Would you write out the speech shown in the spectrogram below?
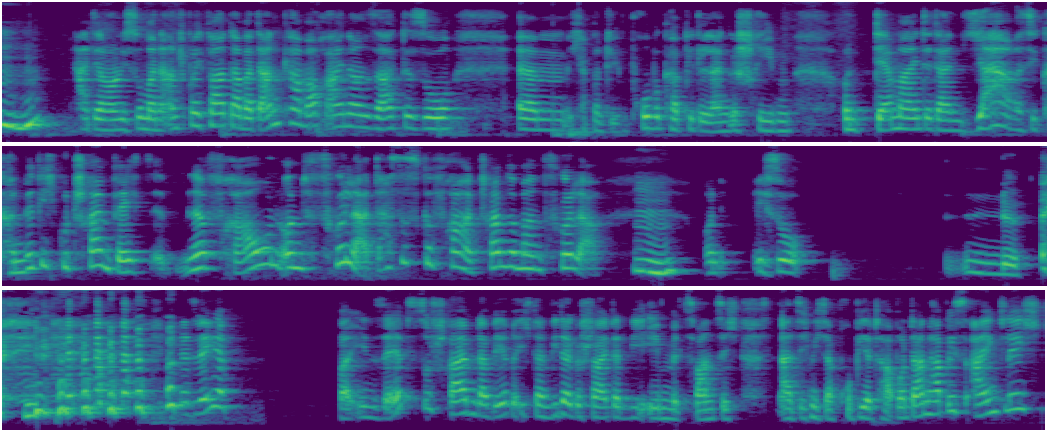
Mhm. Hat ja noch nicht so meine Ansprechpartner, aber dann kam auch einer und sagte so, ähm, ich habe natürlich ein Probekapitel lang geschrieben und der meinte dann, ja, aber Sie können wirklich gut schreiben. Vielleicht äh, ne, Frauen und Thriller, das ist gefragt. Schreiben Sie mal einen Thriller. Mhm. Und ich so, nö. ja bei ihnen selbst zu schreiben, da wäre ich dann wieder gescheitert wie eben mit 20, als ich mich da probiert habe. Und dann habe ich es eigentlich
